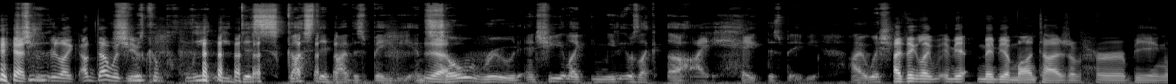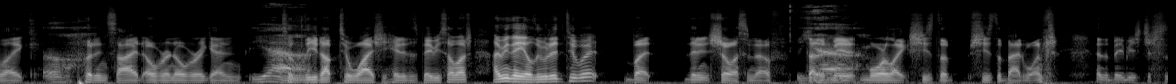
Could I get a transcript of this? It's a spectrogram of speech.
yeah, she- be like, I'm done with she you. was completely disgusted by this baby and Yeah. so rude. And she like immediately was like, "Ugh, I hate this baby. I wish." I think like maybe, maybe a montage of her being like Ugh, put inside over and over again yeah. to lead up to why she hated this baby so much. I mean, they alluded to it, but they didn't show us enough that it made it more like she's the she's the bad one, and the baby's just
